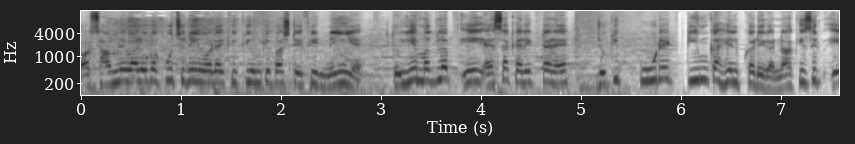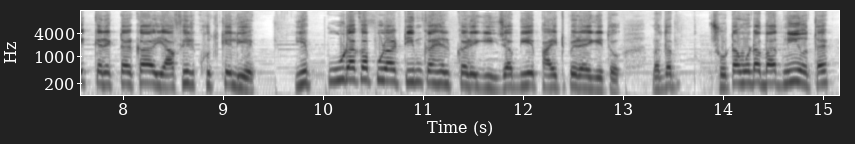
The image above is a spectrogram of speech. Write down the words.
और सामने वालों का कुछ नहीं हो रहा है क्योंकि उनके पास स्टेफी नहीं है। तो ये मतलब एक ऐसा कैरेक्टर है जो कि पूरे टीम का हेल्प करेगा, ना कि सिर्फ़ एक कैरेक्टर का या फिर खुद के लिए। ये पूरा का पूरा टीम का हेल्प करेगी जब ये फाइट पे रहेगी तो। मतलब छोटा मोटा बात नहीं होता है।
